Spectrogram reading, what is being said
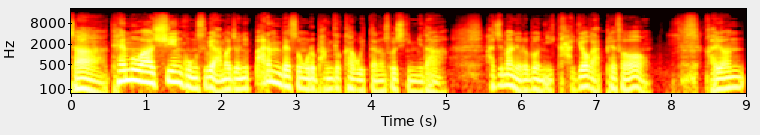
자, 테무와 쉬인 공습에 아마존이 빠른 배송으로 반격하고 있다는 소식입니다. 하지만 여러분 이 가격 앞에서 과연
